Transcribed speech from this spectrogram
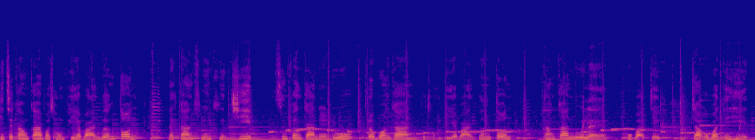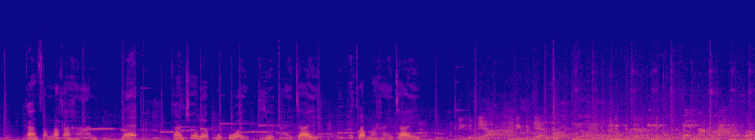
กิจกรรมการปฐมพยาบาลเบื้องต้น และการฟื้นคืนชีพ ซึ่งเป็นการเรียนรู้กระบวนการปฐมพยาบาลเบื้องต้น ทั้งการดูแลผู้บาดเจ็บ จากอุบัติเหตุ การสำลักอาหาร และการช่วยเหลือผู้ป่วยที่หยุดหายใจ ให้กลับมาหายใจ มันวิ่งแบบเนี้ยมันวิ่งแบบเนี้ยมันวิ่งแบบเนี้ยมันวิ่งตามภาพก็ดู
